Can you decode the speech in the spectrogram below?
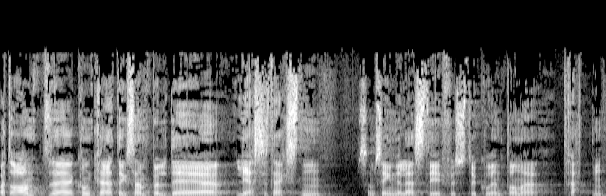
Og Et annet eh, konkret eksempel det er leseteksten som Signe leste i 1. Korinterne 13.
